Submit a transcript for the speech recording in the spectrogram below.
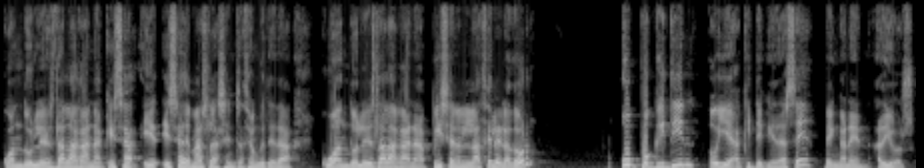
cuando les da la gana, que esa es además la sensación que te da, cuando les da la gana, pisan en el acelerador, un poquitín, oye, aquí te quedas, ¿eh? Venga, nen, adiós.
